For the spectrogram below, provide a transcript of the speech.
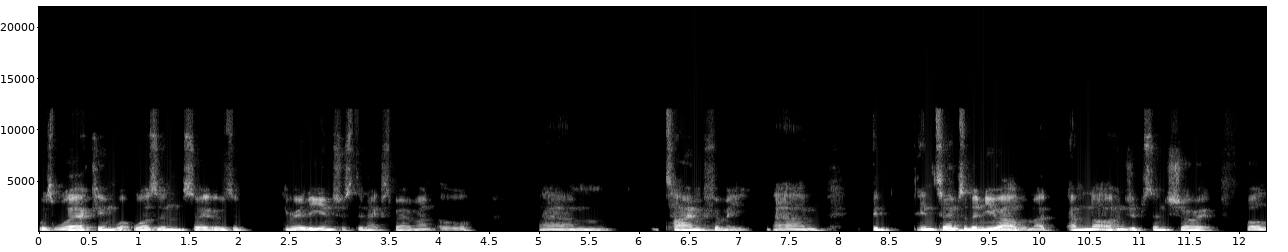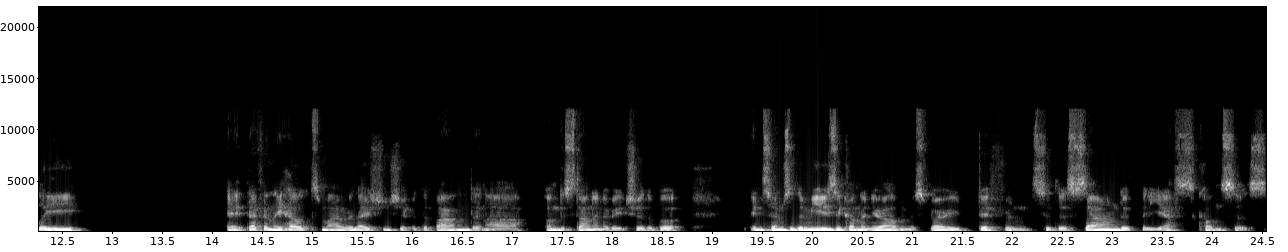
was working what wasn't. So it was a really interesting experimental um, time for me. Um, it, in terms of the new album I, I'm not 100% sure it fully it definitely helped my relationship with the band and our understanding of each other. But in terms of the music on the new album, it's very different to the sound of the Yes concerts.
